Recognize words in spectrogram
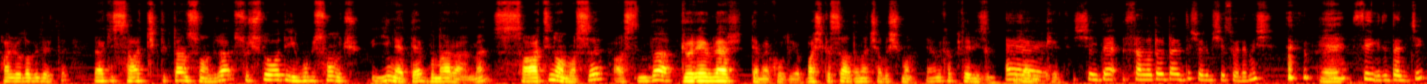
hallolabilirdi. Lakin saat çıktıktan sonra suçlu o değil. Bu bir sonuç. Yine de buna rağmen saatin olması aslında görevler demek oluyor. Başkası adına çalışma. Yani kapitalizm. Özel Ee, mülkiyet. Şeyde Salvador Dali şöyle bir şey söylemiş. Evet. Sevgili Dalicik.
